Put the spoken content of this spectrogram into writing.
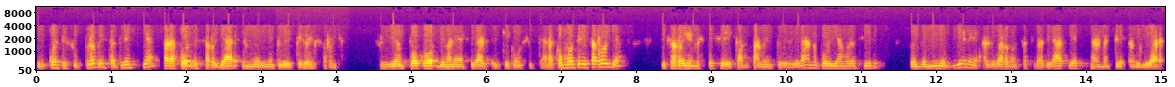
encuentre su propia estrategia para poder desarrollar el movimiento que quiere desarrollar. Sería un poco de manera general en qué consiste. Ahora, ¿cómo se desarrolla? Se desarrolla en una especie de campamento de verano, podríamos decir, donde el niño viene al lugar donde se hace la terapia, generalmente en un lugar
